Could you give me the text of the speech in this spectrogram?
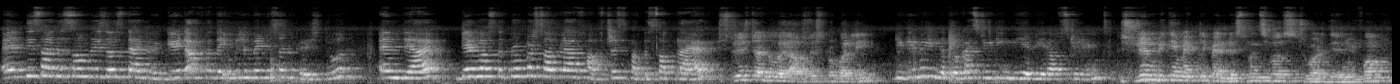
And these are the some results that we get after the implementation phase 2 and there, there was the proper supply of house dress from the supplier, Students wear our dress properly. determining the procrastinating behavior of students. Students became active and responsible toward their uniform.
